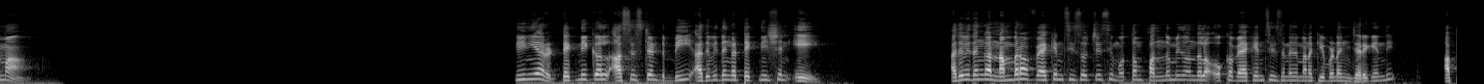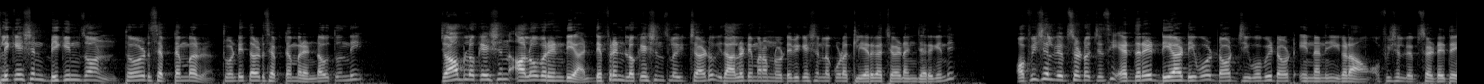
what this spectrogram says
ఏమా? సీనియర్ టెక్నికల్ అసిస్టెంట్ బి అదేవిధంగా టెక్నీషియన్ ఏ. అదేవిధంగా నంబర్ ఆఫ్ వ్యాకెన్సీస్ వచ్చేసి మొత్తం పంతొమ్మిది వందల ఒక వ్యాకెన్సీస్ అనేది మనకి ఇవ్వడం జరిగింది. Application begins on third September twenty third September end అవుతుంది job location all over India different లొకేషన్స్లో ఇచ్చాడు. ఇది ఆల్రెడీ మనం నోటిఫికేషన్లో కూడా క్లియర్గా చేయడం జరిగింది. అఫీషియల్ వెబ్సైట్ వచ్చేసి at the rate DRDO dot GOV dot in అని ఇక్కడ అఫీషియల్ వెబ్సైట్ అయితే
